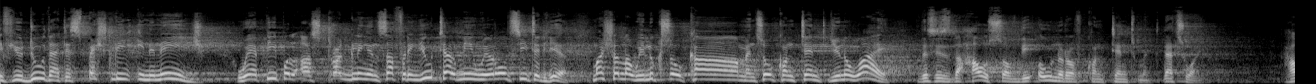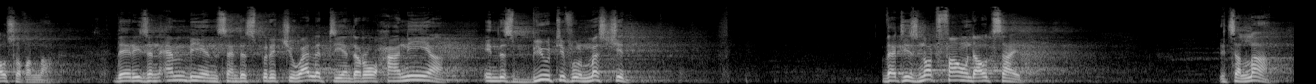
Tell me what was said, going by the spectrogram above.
If you do that, especially in an age where people are struggling and suffering, you tell me we're all seated here. MashaAllah, we look so calm and so content. You know why? This is the house of the owner of contentment. That's why. House of Allah. There is an ambience and a spirituality and a rohaniya in this beautiful masjid that is not found outside. It's Allah.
